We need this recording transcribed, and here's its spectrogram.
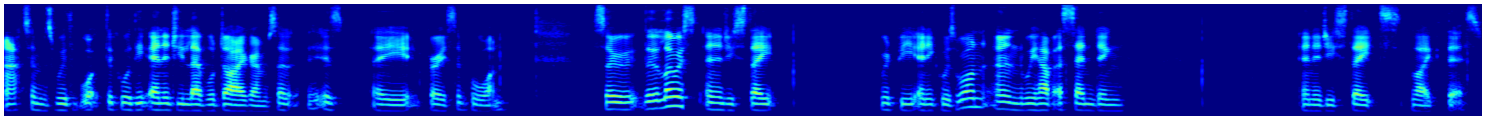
atoms with what they call the energy level diagram. So it is a very simple one. So the lowest energy state would be n equals 1, and we have ascending energy states like this.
